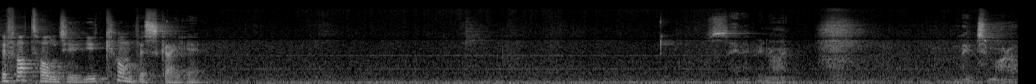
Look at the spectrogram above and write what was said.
If I told you, you'd confiscate it. Same every night. Late tomorrow.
